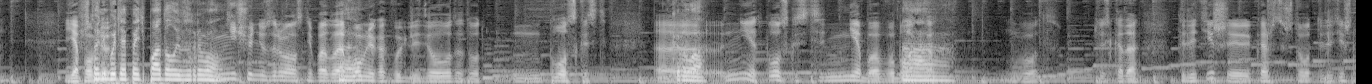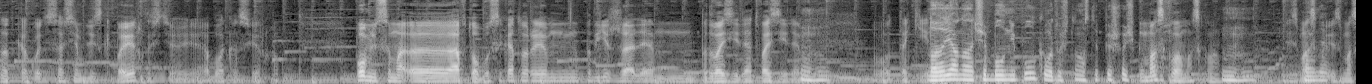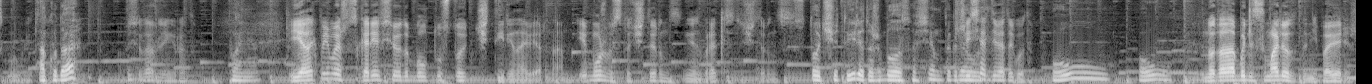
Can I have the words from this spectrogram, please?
Я помню... Что-нибудь опять падало и взрывалось. Ничего не взрывалось, не падало. Я Да. помню, как выглядела вот эта вот плоскость. э, Крыла. Нет, плоскость неба в облаках. А, Вот. То есть, когда ты летишь, и кажется, что вот ты летишь над какой-то совсем близкой поверхностью, и облака сверху. Помню само- э, автобусы, которые подъезжали, подвозили, отвозили. мгм. Вот такие. Но явно, значит, был не Пулково, потому что у нас-то пешочком. Москва, Москва. Мгм. Из Москвы, Понятно. из Москвы улетел. А куда? Сюда, в Ленинград. Понятно. И я так понимаю, что, скорее всего, это был Ту-104, наверное. И, может быть, 114. Нет, вряд ли 114. 104, это же было совсем тогда... 69 год. Оу, оу. Но тогда были самолеты, ты не поверишь.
